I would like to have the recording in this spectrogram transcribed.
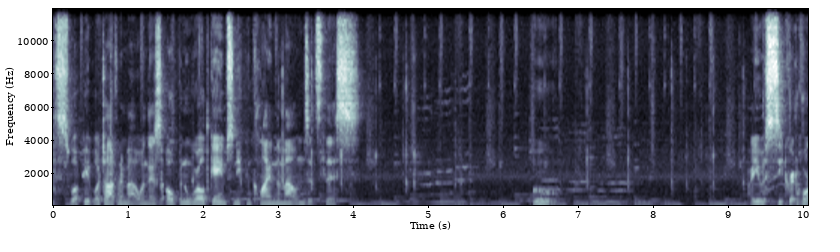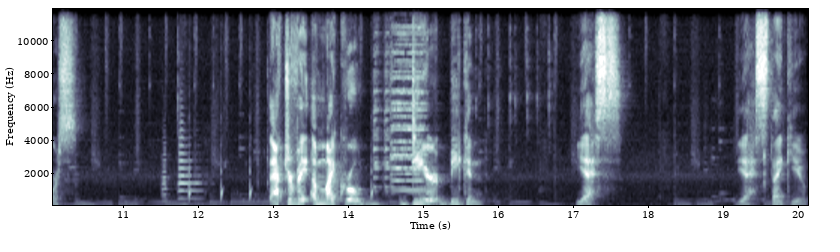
This is what people are talking about when there's open world games and you can climb the mountains. It's this. Ooh. Are you a secret horse? Activate a micro deer beacon. Yes. Yes, thank you.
